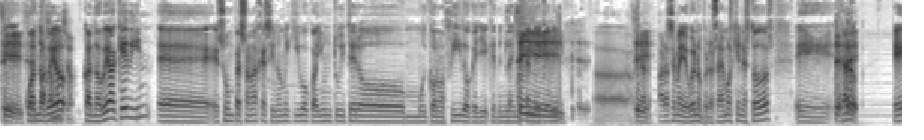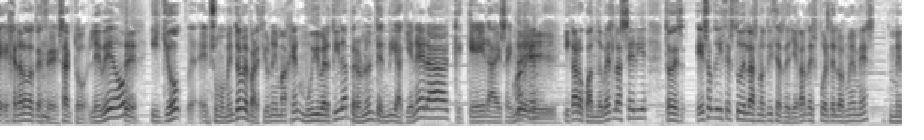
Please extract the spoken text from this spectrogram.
Sí, eh, cuando veo cuando veo a Kevin eh, es un personaje si no me equivoco hay un tuitero muy conocido que, tiene la imagen de Kevin. ah, ahora se me ha ido. Bueno pero sabemos quiénes todos. Eh, claro Gerardo TC, mm. exacto. Le veo y yo en su momento me pareció una imagen muy divertida, pero no entendía quién era, qué, era esa imagen. Y claro, cuando ves la serie, entonces, eso que dices tú de las noticias de llegar después de los memes, me,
